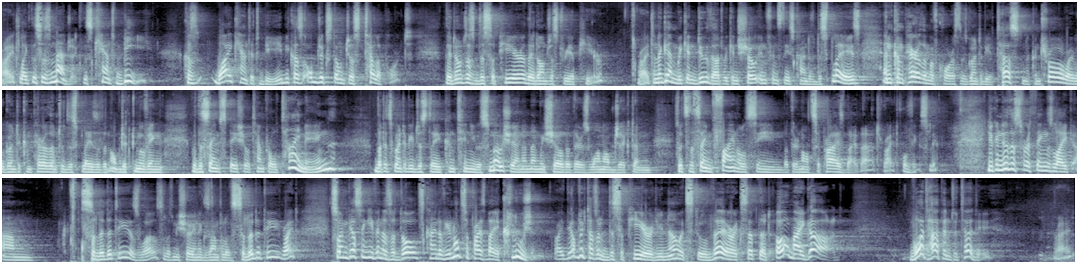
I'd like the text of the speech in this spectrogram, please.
right? Like this is magic. This can't be. Because why can't it be? Because objects don't just teleport. They don't just disappear, they don't just reappear. Right? And again, we can do that. We can show infants these kind of displays and compare them, of course. There's going to be a test and a control where we're going to compare them to displays of an object moving with the same spatio-temporal timing, but it's going to be just a continuous motion, and then we show that there's one object, and so it's the same final scene, but they're not surprised by that, right? Obviously. You can do this for things like um, solidity as well. So let me show you an example of solidity, right? So I'm guessing even as adults, kind of, you're not surprised by occlusion, right? The object hasn't disappeared. You know it's still there, except that, oh my God, what happened to Teddy, right?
